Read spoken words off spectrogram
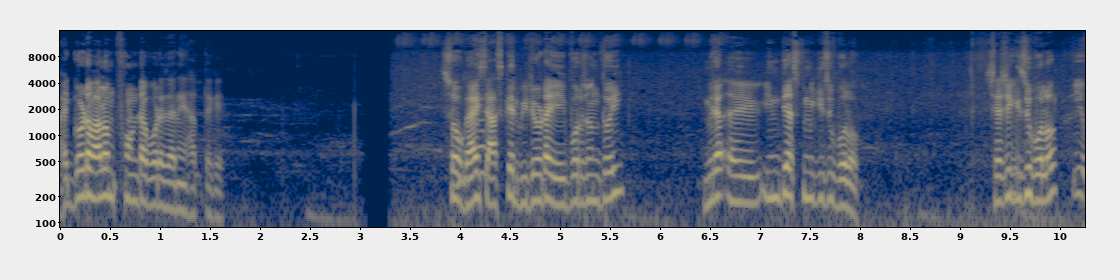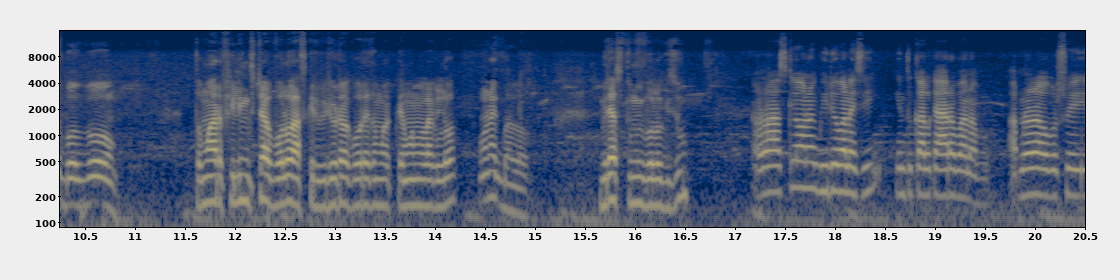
ভাগ্যটা ভালো, ফোনটা পড়ে যায় না হাত থেকে। সো গাইস আজকের ভিডিওটা এই পর্যন্তই। মিরা ইমতিয়াজ, তুমি কিছু বলো। শেষে কিছু বলো। কি বলব? তোমার ফিলিংসটা বলো আজকের ভিডিওটা করে তোমার কেমন লাগল? অনেক ভালো। মিরাজ তুমি বলো কিছু। আমরা আজকে অনেক ভিডিও বানাইছি কিন্তু কালকে আরও বানাবো। আপনারা অবশ্যই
